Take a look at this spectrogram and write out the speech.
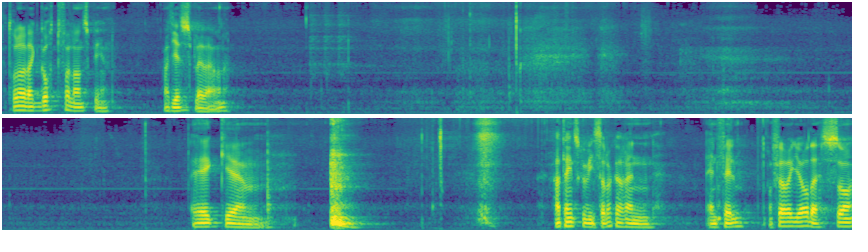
Jeg tror det hadde vært godt for landsbyen at Jesus ble værende. Jeg eh, Jeg tenkte jeg vise dere en, en film. Og før jeg gjør det, så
